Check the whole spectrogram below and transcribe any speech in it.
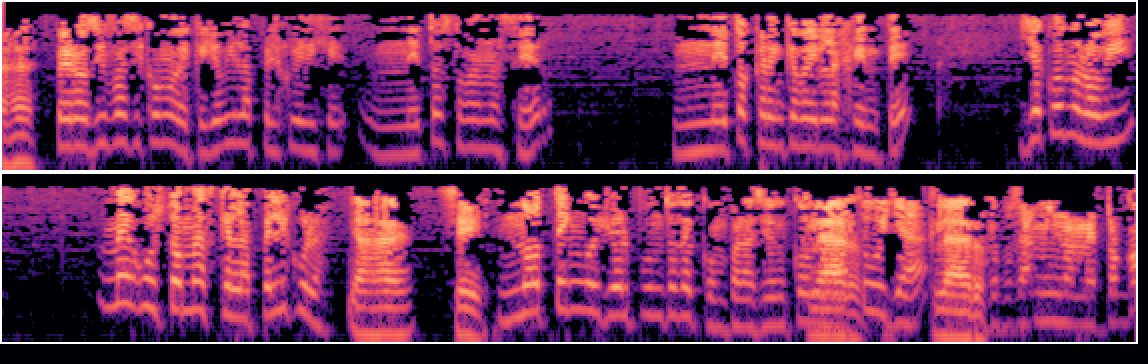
Ajá. Pero sí fue así como de que yo vi la película y dije, neto esto van a hacer, neto creen que va a ir la gente. Y ya cuando lo vi, me gustó más que la película. Ajá, sí. No tengo yo el punto de comparación con Claro, la tuya, claro. porque pues a mí no me tocó.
